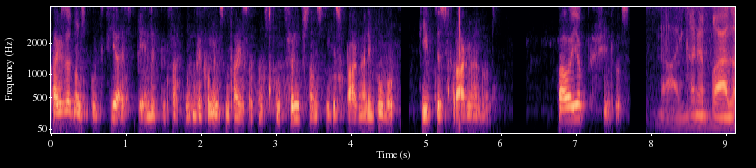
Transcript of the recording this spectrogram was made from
Tagesordnungspunkt 4 als beendet betrachten und wir kommen zum Tagesordnungspunkt 5, sonstiges Fragen an den Bubo. Gibt es Fragen an uns? Bauer Jupp, schieß los. Nein, keine Frage,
